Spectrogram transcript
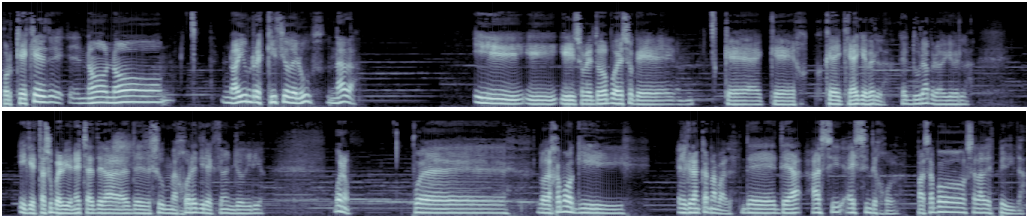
Porque es que eh, no, no, no hay un resquicio de luz, nada. Y, y, y sobre todo, pues eso, que, que, que, que, que hay que verla. Que es dura, pero hay que verla. Y que está súper bien hecha, es de, la- de sus mejores direcciones, yo diría. Bueno, pues lo dejamos aquí el gran carnaval de, de Ice in the Hall. Pasamos a la despedida.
